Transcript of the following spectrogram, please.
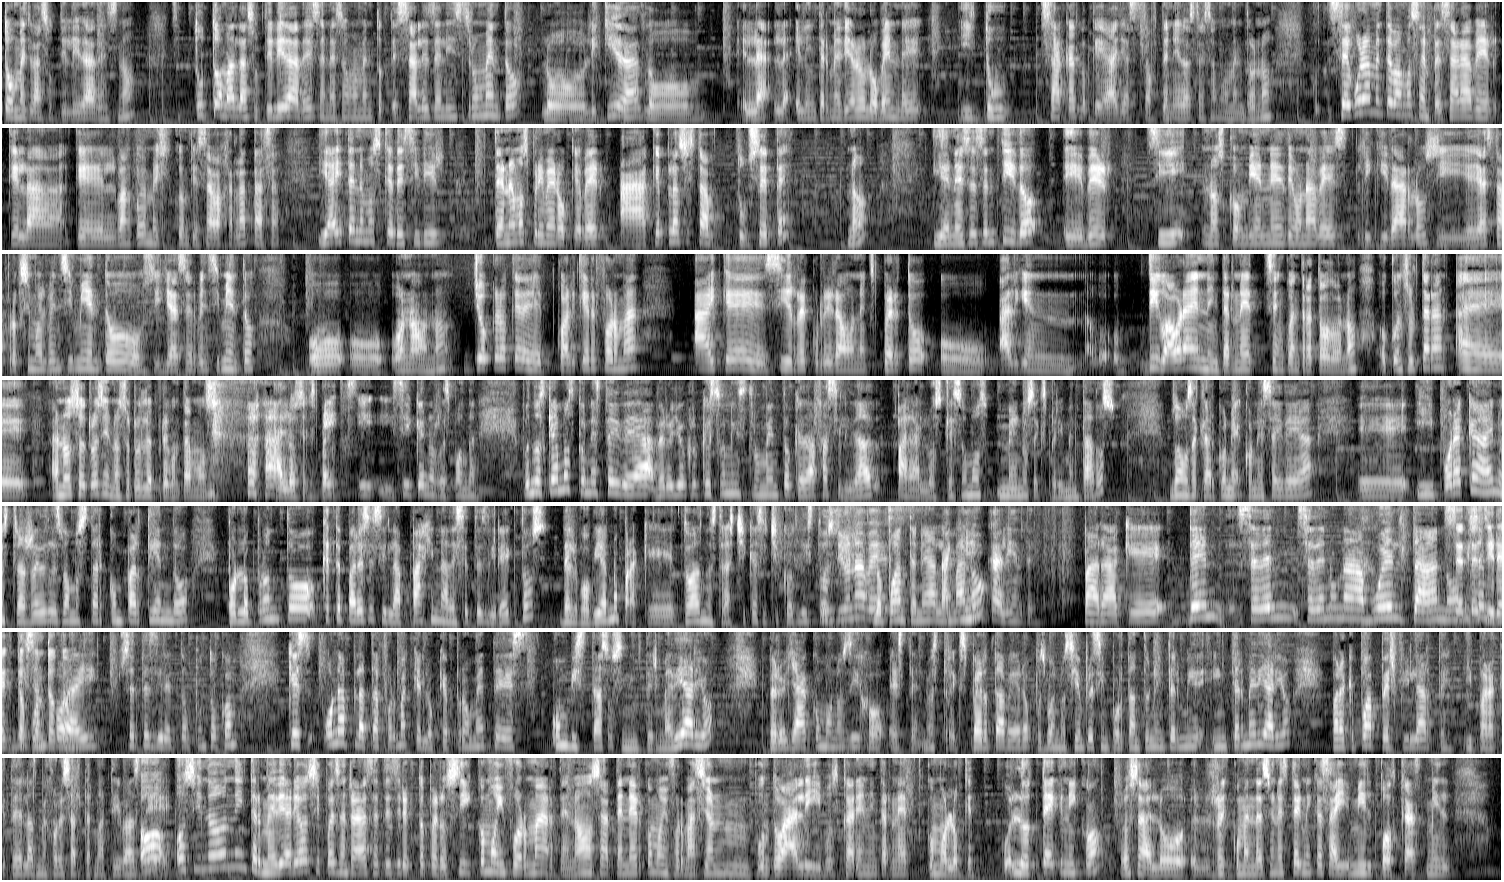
tomes las utilidades, ¿no? Si tú tomas las utilidades, en ese momento te sales del instrumento, lo liquidas, lo, el intermediario lo vende y tú sacas lo que hayas obtenido hasta ese momento, ¿no? Seguramente vamos a empezar a ver que, la, que el Banco de México empieza a bajar la tasa y ahí tenemos que decidir, tenemos primero que ver a qué plazo está tu CETE, ¿no? Y en ese sentido, eh, ver si nos conviene de una vez liquidarlos, si ya está próximo el vencimiento o si ya es el vencimiento o, o no, ¿no? Yo creo que de cualquier forma hay que sí recurrir a un experto o alguien, digo, ahora en internet se encuentra todo, ¿no? O consultar eh, a, nosotros y nosotros le preguntamos a los expertos. y, sí que nos respondan. Pues nos quedamos con esta idea, pero yo creo que es un instrumento que da facilidad para los que somos menos experimentados. Nos vamos a quedar con, con esa idea. Eh, y por acá en nuestras redes les vamos a estar compartiendo. Por lo pronto, ¿qué te parece si la página de CETES Directos del gobierno para que todas nuestras chicas y chicos listos pues lo puedan tener a la mano? caliente para que den, se den, se den una vuelta, ¿no? Cetesdirecto.com. por ahí, cetesdirecto.com, que es una plataforma que lo que promete es un vistazo sin intermediario, pero ya como nos dijo este, nuestra experta Vero, pues bueno, siempre es importante un intermediario para que pueda perfilarte y para que te dé las mejores alternativas. De... O, si no un intermediario, sí puedes entrar a CETES Directo, pero sí como informarte, ¿no? O sea, tener como información puntual y buscar en internet como lo que, lo técnico, o sea, lo, recomendaciones técnicas, hay mil podcasts, mil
